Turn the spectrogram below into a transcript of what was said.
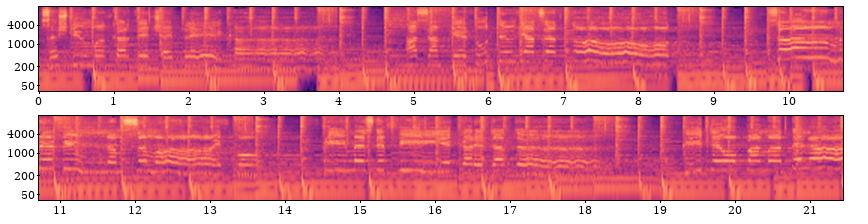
Să știu măcar de ce ai plecat. Azi am pierdut în viață tot. Să-mi revin, am să mai pot. Primesc de fiecare dată dragul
